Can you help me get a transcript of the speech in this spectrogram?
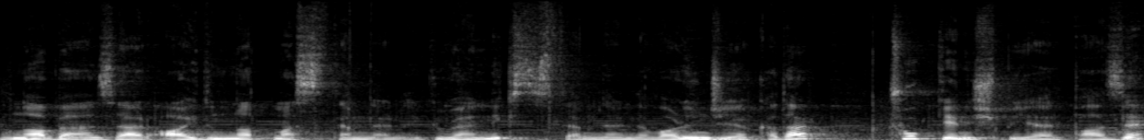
buna benzer aydınlatma sistemlerine, güvenlik sistemlerine varıncaya kadar çok geniş bir yelpaze.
